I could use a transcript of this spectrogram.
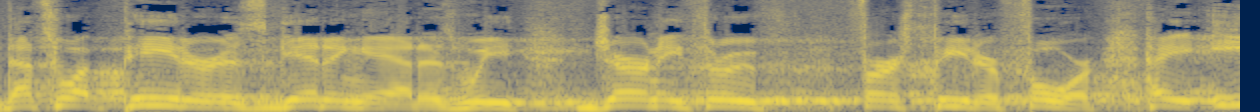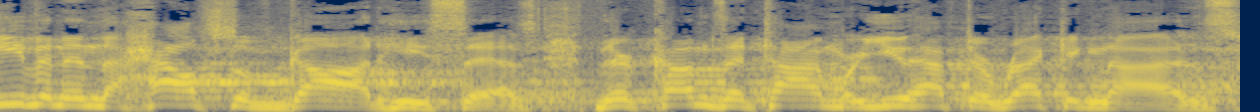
That's what Peter is getting at as we journey through 1 Peter 4. Hey, even in the house of God, he says, there comes a time where you have to recognize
